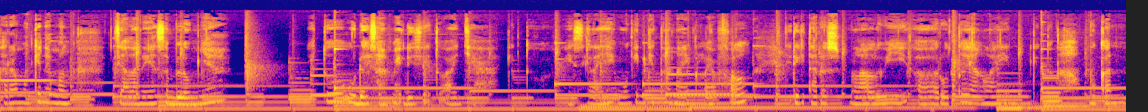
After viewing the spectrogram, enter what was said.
Karena mungkin emang jalan yang sebelumnya itu udah sampai di situ aja gitu. Istilahnya mungkin kita naik level jadi kita harus melalui uh, rute yang lain gitu. Bukan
